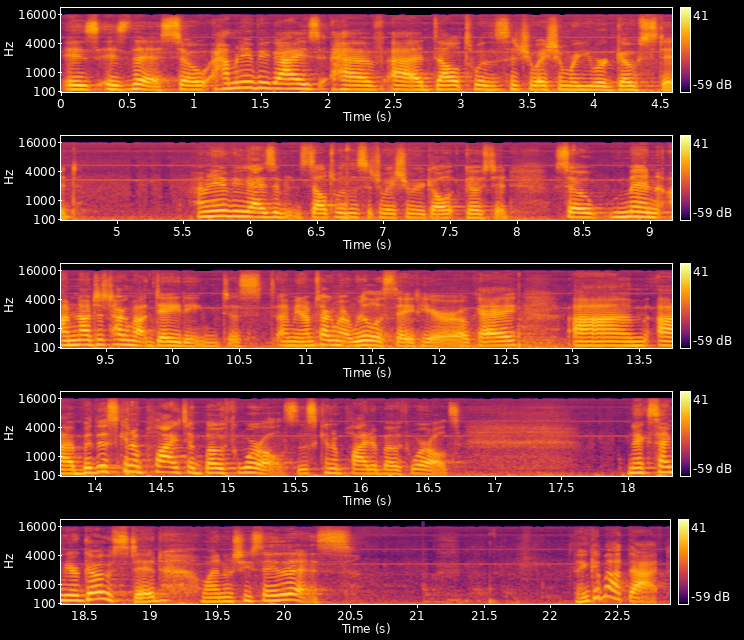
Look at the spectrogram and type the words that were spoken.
is is this. So, how many of you guys have uh, dealt with a situation where you were ghosted? How many of you guys have dealt with a situation where you're ghosted? So, men, I'm not just talking about dating. Just, I mean, I'm talking about real estate here, okay? Um, uh, but this can apply to both worlds. This can apply to both worlds. Next time you're ghosted, why don't you say this? Think about that.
